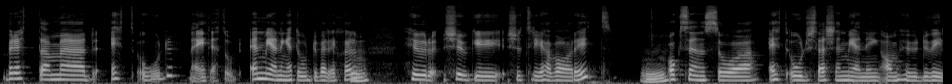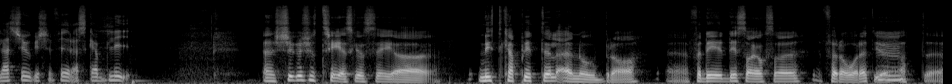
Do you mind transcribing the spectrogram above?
berätta med ett ord, nej inte ett ord, en mening, ett ord du väljer själv, hur 2023 har varit. Och sen så ett ord slash en mening om hur du vill att 2024 ska bli. Eh, 2023 ska jag säga, nytt kapitel är nog bra. Eh, För det, det sa jag också förra året ju, Mm. att eh,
